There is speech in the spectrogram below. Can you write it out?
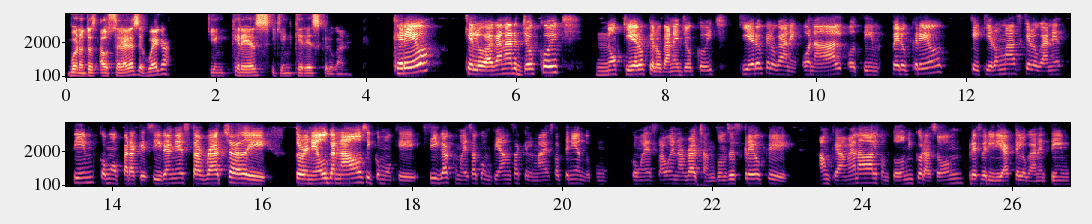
bueno, entonces Australia se juega, ¿quién crees y quién crees que lo gane? Creo que lo va a ganar Djokovic, no quiero que lo gane Djokovic, quiero que lo gane o Nadal o Tim, pero creo que quiero más que lo gane Tim como para que sigan esta racha de torneos ganados y como que siga con esa confianza que el maestro está teniendo, como con esta buena racha. Entonces creo que, aunque ame a Nadal con todo mi corazón, preferiría que lo gane Tim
